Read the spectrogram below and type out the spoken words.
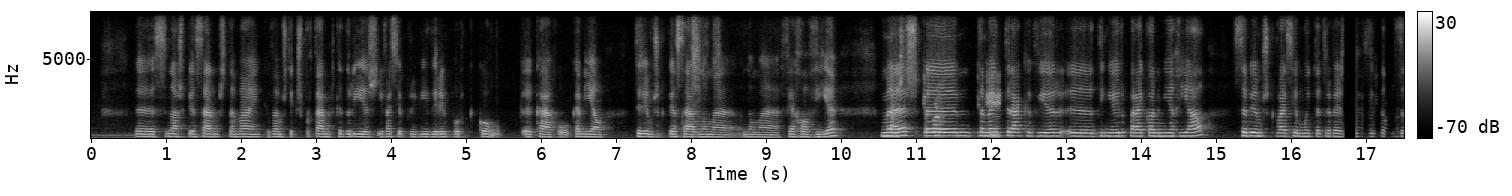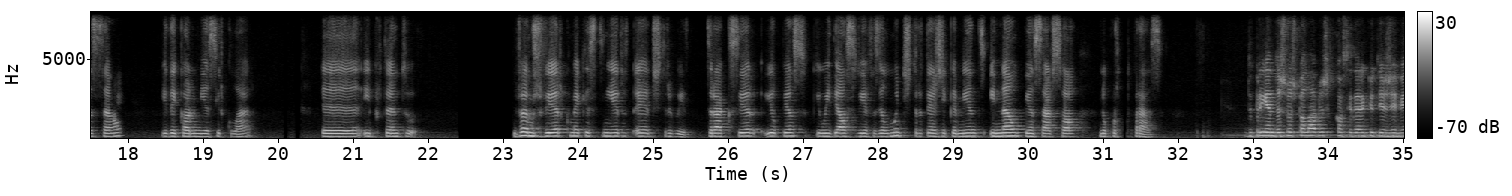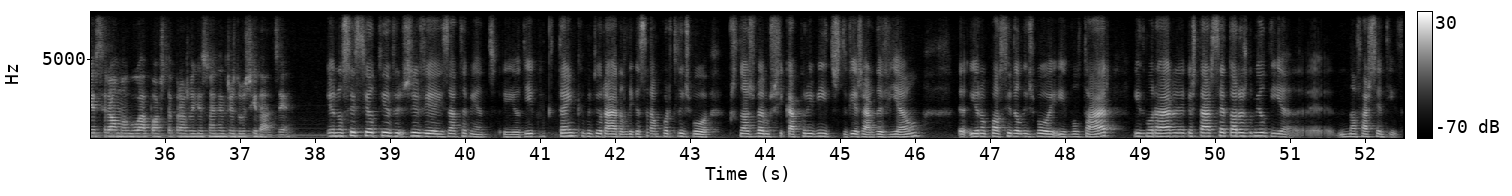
Uh, se nós pensarmos também que vamos ter que exportar mercadorias e vai ser proibido irem por com carro ou caminhão, teremos que pensar numa, numa ferrovia, mas uh, também terá que haver uh, dinheiro para a economia real. Sabemos que vai ser muito através da digitalização e da economia circular, e portanto vamos ver como é que esse dinheiro é distribuído terá que ser, eu penso que o ideal seria fazê-lo muito estrategicamente e não pensar só no curto prazo. Depreendo das suas palavras que considera que o TGV será uma boa aposta para as ligações entre as duas cidades, é? Eu não sei se é o TGV exatamente. Eu digo que tem que melhorar a ligação Porto-Lisboa, porque nós vamos ficar proibidos de viajar de avião. Eh, eu não posso ir a Lisboa e voltar e demorar a gastar sete horas do meu dia. Eh, não faz sentido.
